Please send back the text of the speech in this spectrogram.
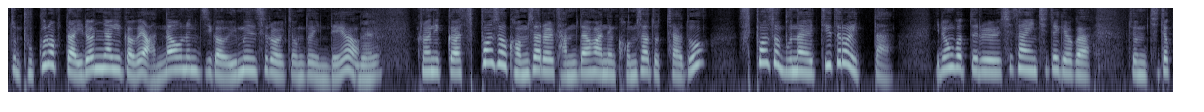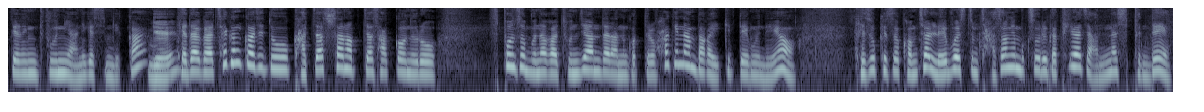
좀 부끄럽다 이런 이야기가 왜 안 나오는지가 의문스러울 정도인데요. 네. 그러니까 스폰서 검사를 담당하는 검사조차도 스폰서 문화에 찌들어 있다. 이런 것들을 시사인 취재 결과 좀 지적되는 부분이 아니겠습니까? 예. 게다가 최근까지도 가짜 수산업자 사건으로 스폰서 문화가 존재한다라는 것들을 확인한 바가 있기 때문에요. 계속해서 검찰 내부에서 좀 자성의 목소리가 필요하지 않나 싶은데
